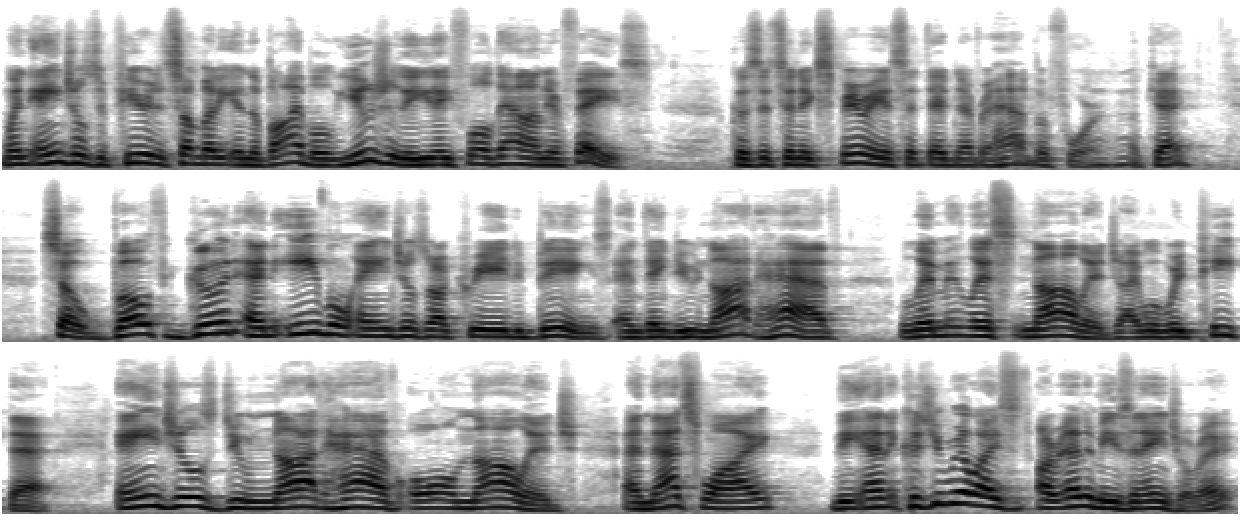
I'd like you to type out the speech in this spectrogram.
when angels appear to somebody in the Bible, usually they fall down on their face because it's an experience that they've never had before, mm-hmm. okay? So both good and evil angels are created beings, and they do not have limitless knowledge. I will repeat that. Angels do not have all knowledge, and that's why the enemy, because you realize our enemy is an angel, right?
